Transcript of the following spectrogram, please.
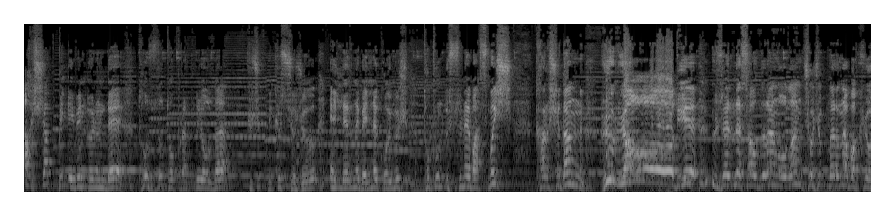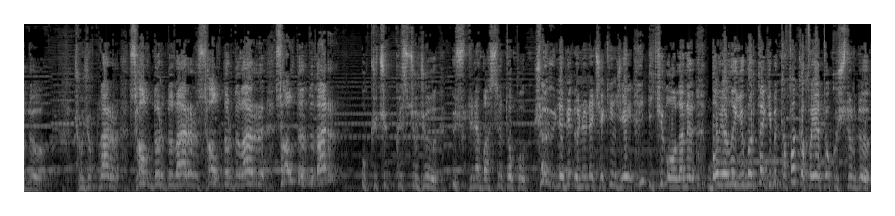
ahşap bir evin önünde tozlu topraklı yolda küçük bir kız çocuğu ellerini beline koymuş topun üstüne basmış karşıdan hürya diye üzerine saldıran olan çocuklarına bakıyordu. Çocuklar saldırdılar, saldırdılar, saldırdılar. O küçük kız çocuğu üstüne bastığı topu şöyle bir önüne çekince iki oğlanı boyalı yumurta gibi kafa kafaya tokuşturdu.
